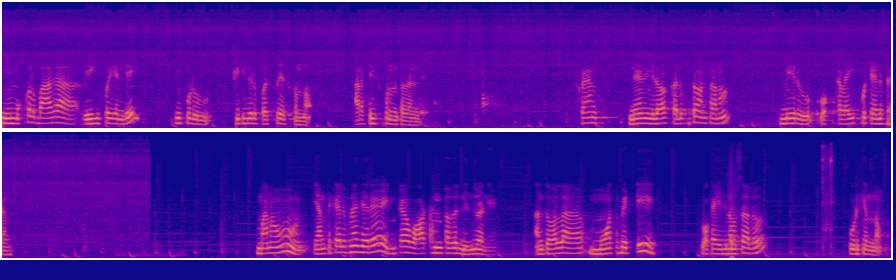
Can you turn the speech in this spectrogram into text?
ఈ ముక్కలు బాగా వేగిపోయండి. ఇప్పుడు చిటికెడు పసుపు వేసుకుందాం. అర టీ స్పూన్ ఉంటుందండి. ఫ్రెండ్స్ నేను ఇలా కలుపుతూ ఉంటాను. మీరు ఒక్క లైక్ కొట్టండి ఫ్రెండ్స్. మనం ఎంత కలిపినా సరే ఇంకా వాటర్ ఉంటుందండి ఇందులోని. అందువల్ల మూత పెట్టి ఒక ఐదు నిమిషాలు ఉడికిందాం.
